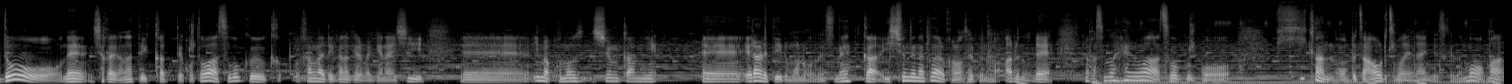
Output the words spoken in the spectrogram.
どうね社会がなっていくかってことはすごく考えていかなければいけないし、えー、今この瞬間にえー、得られているものですね。が一瞬でなくなる可能性というのもあるのでだからその辺はすごくこう危機感を別に煽るつもりはないんですけども、まあ、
